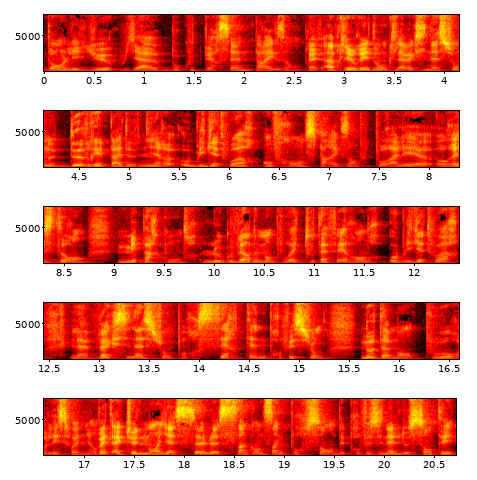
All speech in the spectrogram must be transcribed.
dans les lieux où il y a beaucoup de personnes par exemple. Bref, a priori donc la vaccination ne devrait pas devenir obligatoire en France par exemple pour aller euh, au restaurant, mais par contre le gouvernement pourrait tout à fait rendre obligatoire la vaccination pour certaines professions, notamment pour les soignants. En fait actuellement il y a seuls 55% des professionnels de santé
